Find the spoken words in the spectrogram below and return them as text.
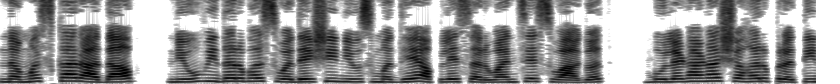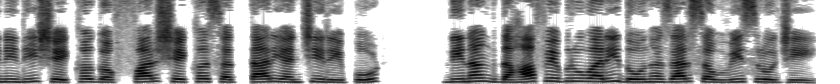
नमस्कार आदाब न्यू विदर्भ स्वदेशी न्यूजमध्ये आपले सर्वांचे स्वागत. बुलढाणा शहर प्रतिनिधी शेख गफ्फार शेख सत्तार यांची रिपोर्ट दिनांक दहा फेब्रुवारी दोन हजार सव्वीस रोजी.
